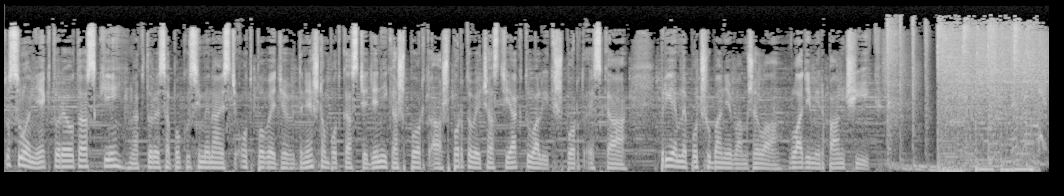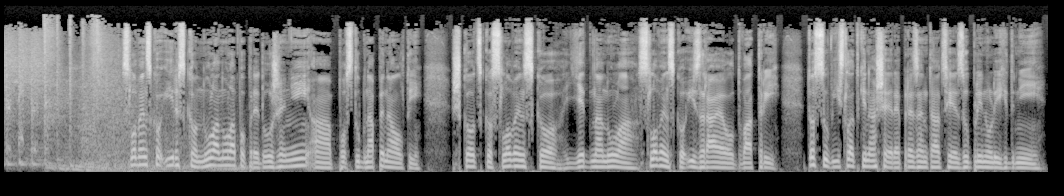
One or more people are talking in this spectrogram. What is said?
To sú len niektoré otázky, na ktoré sa pokúsime nájsť odpoveď v dnešnom podcaste Deníka Šport a športovej časti Aktualit Šport.sk. Príjemné počúvanie vám želá Vladimír Pančík. Slovensko-Írsko 0-0 po predlžení a postup na penalty. Škótsko-Slovensko 1-0, Slovensko-Izrael 2-3. To sú výsledky našej reprezentácie z uplynulých dní.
